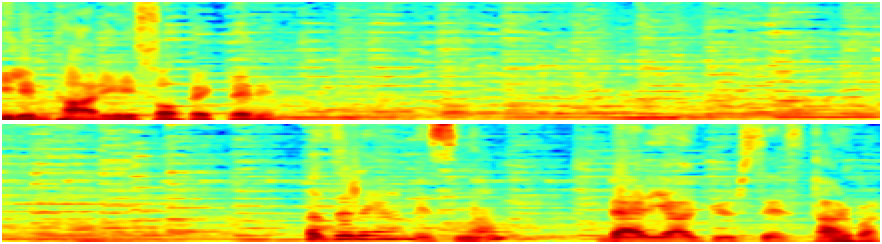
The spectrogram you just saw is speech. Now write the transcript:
Bilim Tarihi Sohbetleri Hazırlayan ve sunan Derya Gürses Tarbak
